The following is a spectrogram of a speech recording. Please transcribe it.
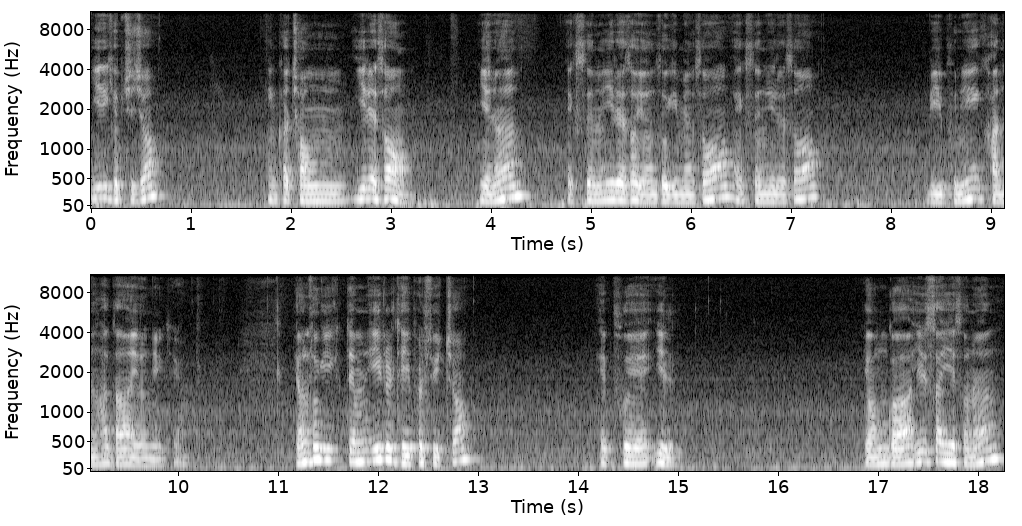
1이 겹치죠? 그러니까 점 1에서 얘는 x는 1에서 연속이면서 x는 1에서 미분이 가능하다 이런 얘기예요. 연속이기 때문에 1을 대입할 수 있죠? f의 1 0과 1 사이에서는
